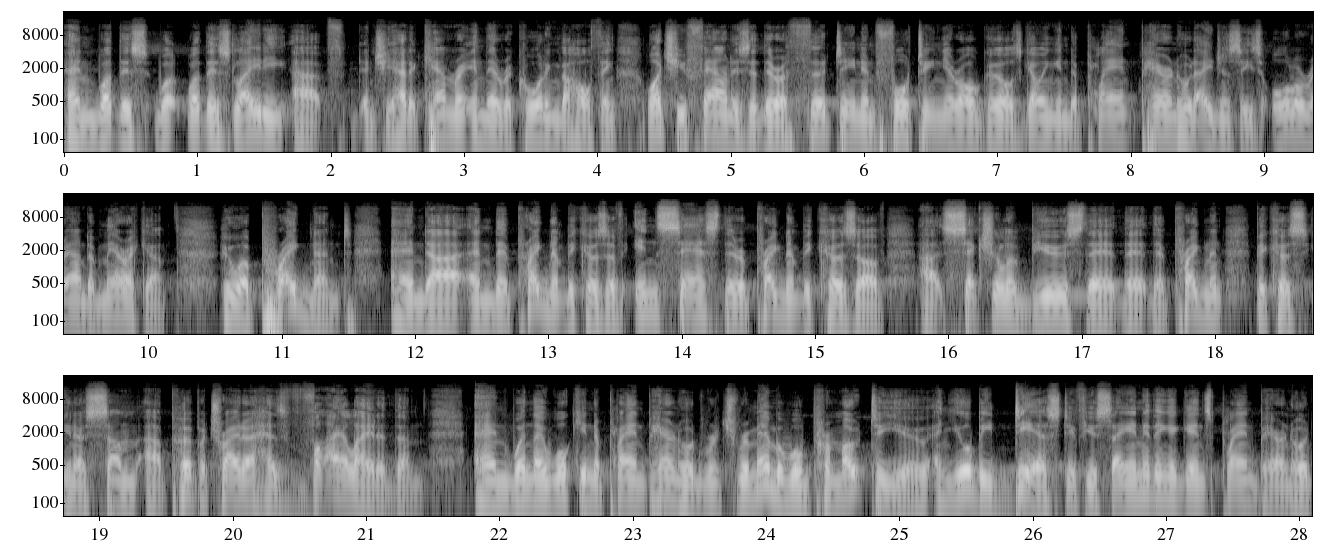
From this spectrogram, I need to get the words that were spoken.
And what this, what, what this lady, uh, and she had a camera in there recording the whole thing, what she found is that there are 13 and 14 year old girls going into Planned Parenthood agencies all around America who are pregnant, and, uh, and they're pregnant because of incest, they're pregnant because of uh, sexual abuse, they're, they're, they're pregnant because you know, some uh, perpetrator has violated them. And when they walk into Planned Parenthood, which remember will promote to you, and you'll be dissed if you say anything against Planned Parenthood,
